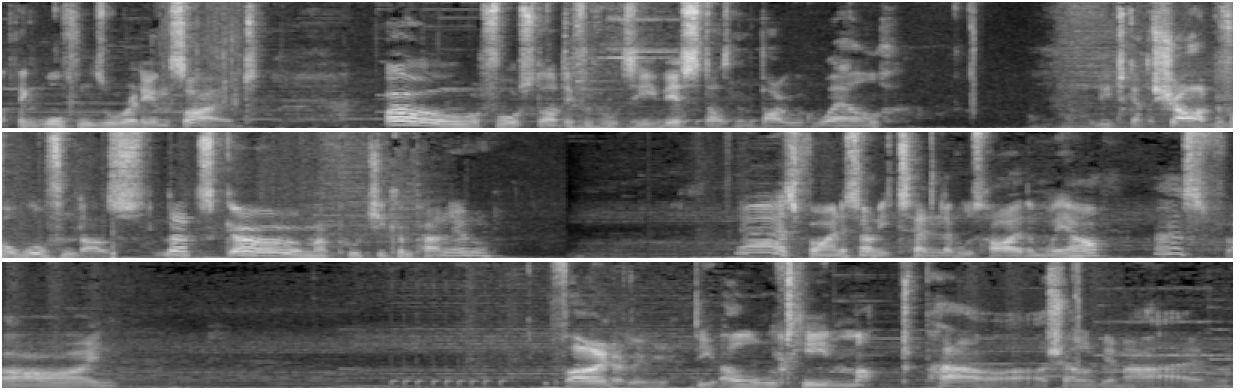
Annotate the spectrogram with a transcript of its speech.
I think Wolfen's already inside. Oh, four star difficulty. This doesn't bode well. We need to get the shard before Wolfen does. Let's go, my poochy companion. Yeah, it's fine. It's only 10 levels higher than we are. That's fine. Finally, the ultimate power shall be mine.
